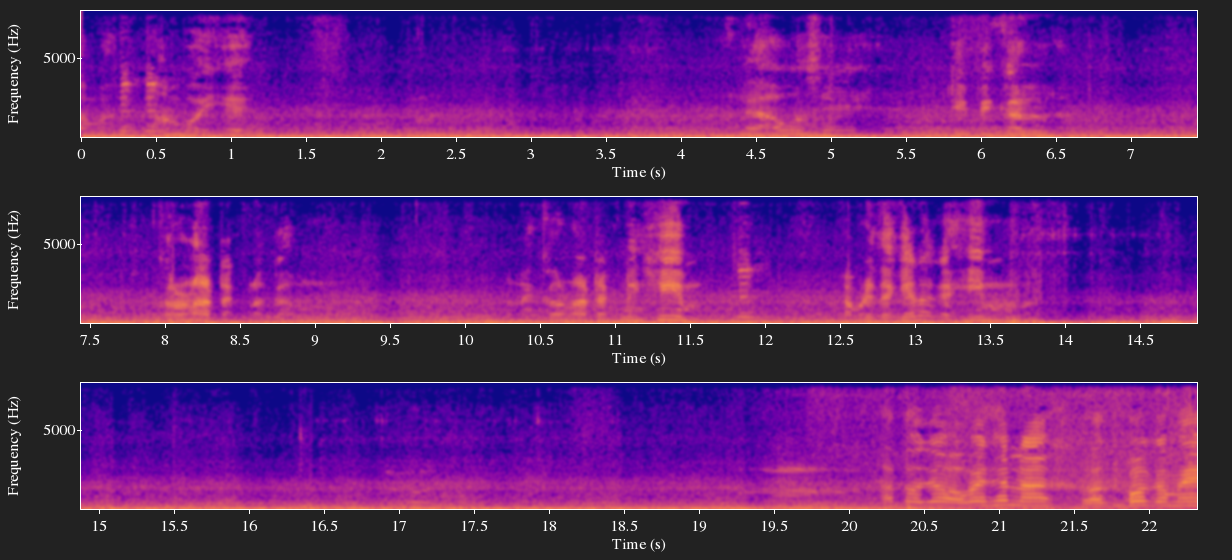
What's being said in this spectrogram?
આંબા આંબો છે. એટલે આવું છે ટિપિકલ કર્ણાટકના ગામ અને કર્ણાટકની હિમ આપણે તો કહે ને કે હિમ. આ તો જો હવે છે ને લગભગ અમે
